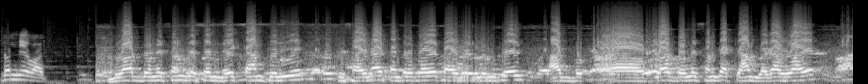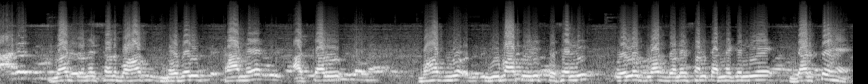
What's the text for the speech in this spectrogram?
ધન્યવાદ. ब्लड डोनेशन जैसे नेक काम के लिए साईनाथ एंटरप्राइज प्राइवेट लिमिटेड आज ब्लड डोनेशन का कैंप लगा हुआ है। ब्लड डोनेशन बहुत नोबेल काम है। आजकल बहुत युवा पीढ़ी स्पेशली वो लोग ब्लड डोनेशन करने के लिए डरते हैं।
